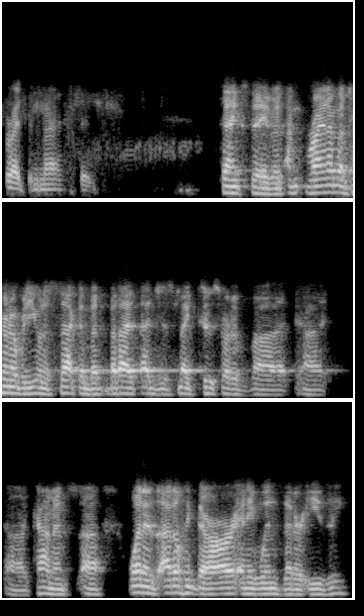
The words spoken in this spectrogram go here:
spread the message? Thanks, David. I'm, Ryan, I'm going to turn over to you in a second, but but I, I just make two sort of comments. One is I don't think there are any wins that are easy.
